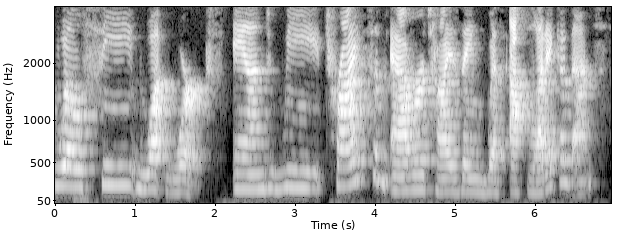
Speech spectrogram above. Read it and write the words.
We'll see what works, and we tried some advertising with athletic events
